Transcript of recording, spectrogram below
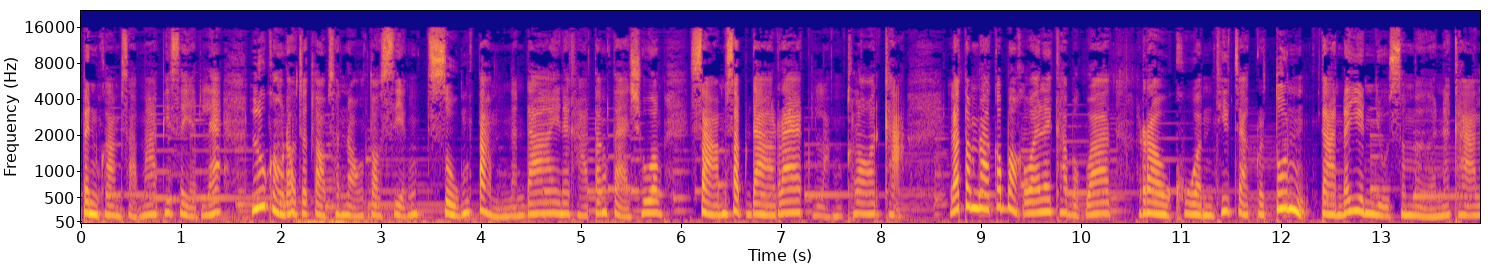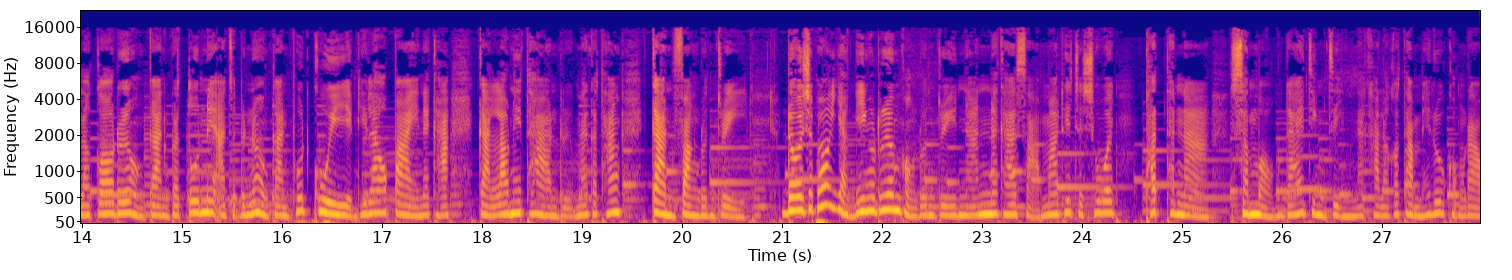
เป็นความสามารถพิเศษ และลูกของเราจะตอบสนองต่อเสียงสูงต่ำนั้นได้นะคะ ตั้งแต่ช่วง 3 สัปดาห์แรกหลังคลอดค่ะ แล้วตำราก็บอกเอาไว้เลยค่ะ บอกว่าเราควรที่จะกระตุ้นการได้ยินอยู่เสมอนะคะ แล้วก็เรื่องของการกระตุ้นเนี่ยอาจจะเป็นเรื่องของการพูดคุยอย่างที่เล่าไปนะคะ การเล่านิทานหรือแม้กระทั่งการฟังดนตรี โดยเฉพาะอย่างยิ่งเรื่องของดนตรีนั้นนะคะ สามารถที่จะช่วยพัฒนาสมองได้จริง ๆนะคะ แล้วก็ทำให้ลูกของเรา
